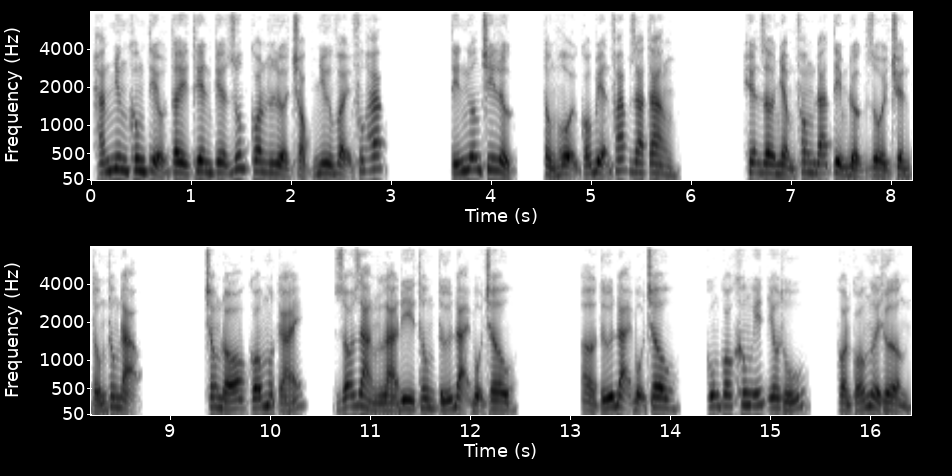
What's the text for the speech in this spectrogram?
Hắn nhưng không tiểu Tây Thiên kia giúp con lừa chọc như vậy phúc hắc. Tín ngưỡng chi lực, Tổng hội có biện pháp gia tăng. Hiện giờ Nhậm Phong đã tìm được rồi truyền tống thông đạo. Trong đó có một cái, rõ ràng là đi thông tứ đại bộ châu. Ở tứ đại bộ châu, cũng có không ít yêu thú, còn có người thường.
